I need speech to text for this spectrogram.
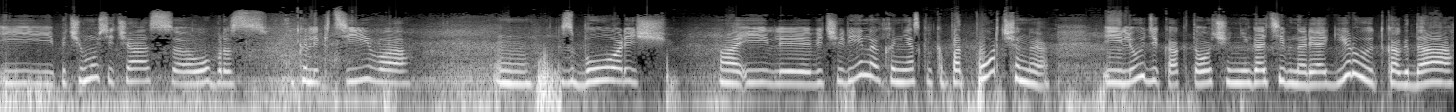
и почему сейчас э, образ коллектива, сборищ а, или вечеринок несколько подпорчены, и люди как-то очень негативно реагируют, когда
